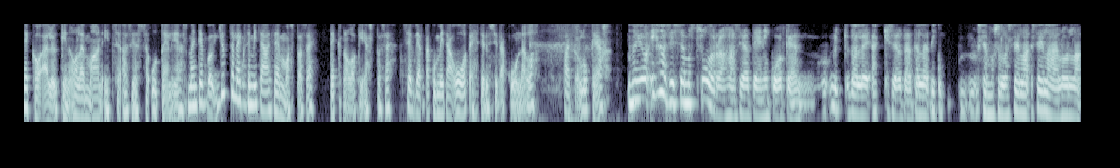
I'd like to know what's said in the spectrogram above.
tekoälykin olemaan itse asiassa utelias. Mä en tiedä, jutteleeko se mitään semmoista se teknologiasta se, sen verta kuin mitä oot ehtinyt sitä kuunnella tai lukea? No joo, ihan siis semmoista suoraahan sieltä ei niinku oikein nyt tälle äkkiseltä tällä niinku semmoisella sela, selailuilla,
